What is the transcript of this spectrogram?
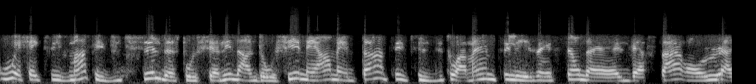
où effectivement c'est difficile de se positionner dans le dossier, mais en même temps, tu le dis toi-même, les institutions de- universitaires ont eu à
